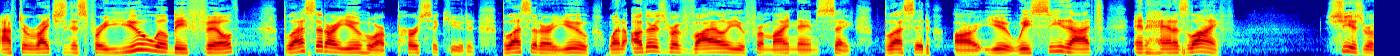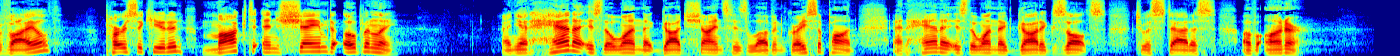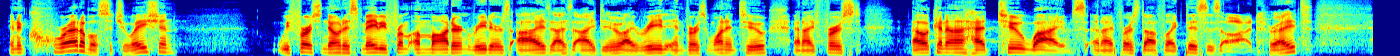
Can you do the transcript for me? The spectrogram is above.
after righteousness, for you will be filled. Blessed are you who are persecuted. Blessed are you when others revile you for my name's sake. Blessed are you. We see that in Hannah's life. She is reviled, persecuted, mocked, and shamed openly. And yet, Hannah is the one that God shines his love and grace upon. And Hannah is the one that God exalts to a status of honor an incredible situation. We first notice, maybe from a modern reader's eyes, as I do, I read in verse 1 and 2, and I first, Elkanah had two wives, and I first off, like, this is odd, right?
